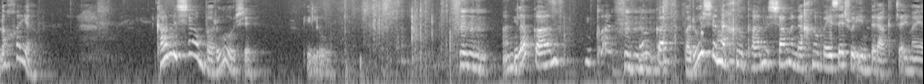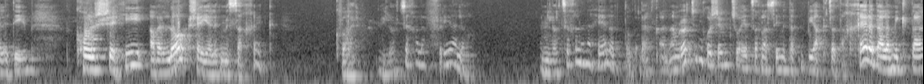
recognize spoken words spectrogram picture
לא חייב. כאן ושם, ברור שכאילו, אני לא כאן, אני כאן, לא כאן. ברור שאנחנו כאן ושם, אנחנו באיזושהי אינטראקציה עם הילדים, כלשהי, אבל לא כשהילד משחק. כבר, אני לא צריכה להפריע לו. אני לא צריכה לנהל אותו דווקא, למרות שאני חושבת שהוא היה צריך לשים את הקובייה קצת אחרת על המקטל,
